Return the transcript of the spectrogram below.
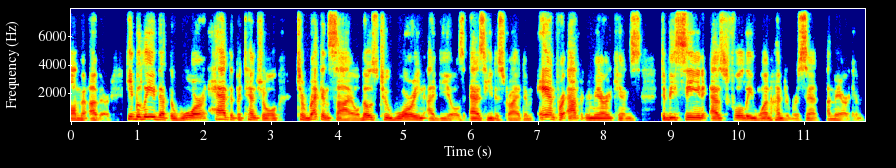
on the other. He believed that the war had the potential to reconcile those two warring ideals as he described them, and for African Americans to be seen as fully 100% American.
